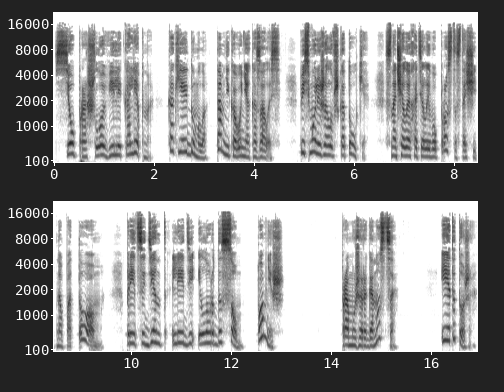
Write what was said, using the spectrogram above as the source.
Все прошло великолепно. Как я и думала, там никого не оказалось. Письмо лежало в шкатулке. Сначала я хотела его просто стащить, но потом... Прецедент леди и лорда Сом, помнишь? Про мужа-рогоносца? И это тоже.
